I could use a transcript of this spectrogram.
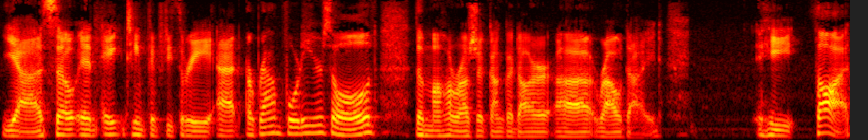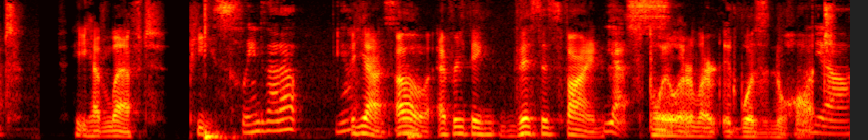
Yeah, so in 1853, at around 40 years old, the Maharaja Gangadhar uh, Rao died. He thought he had left peace. Cleaned that up. Yeah. Yeah. Oh, everything. This is fine. Yes. Spoiler alert: it was not. Yeah.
